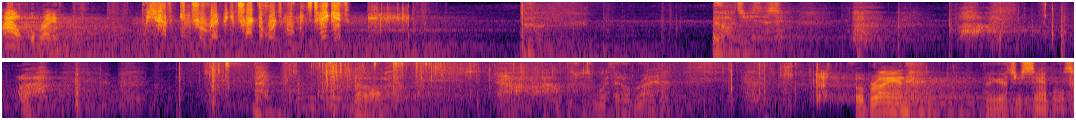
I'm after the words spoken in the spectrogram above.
How, O'Brien? We have infrared. We can track the Horde's movements. Take it! Oh, Jesus. Oh. I hope this was worth it, O'Brien. O'Brien, I got your samples.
